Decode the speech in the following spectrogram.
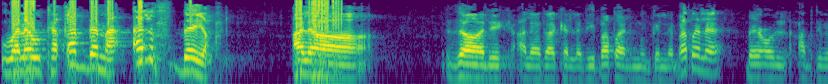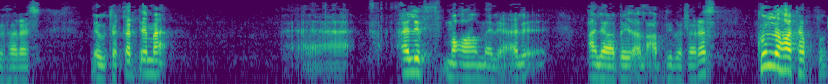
ولو تقدم ألف بيع على ذلك على ذاك الذي بطل ممكن بطل بيع العبد بفرس. لو تقدم آه، ألف معاملة على بيع العبد بفرس كلها تبطل.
